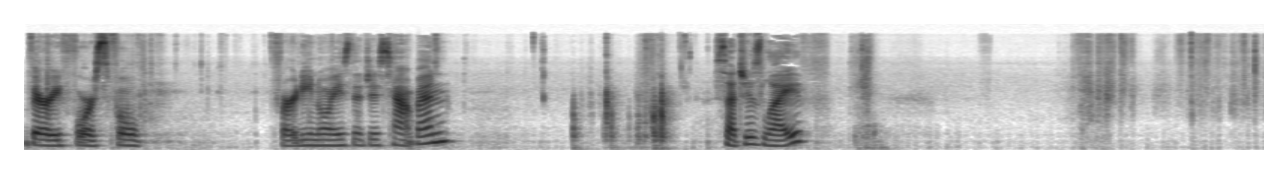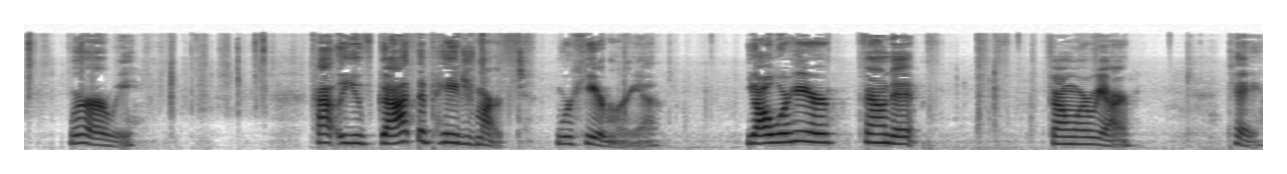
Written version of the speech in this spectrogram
very forceful farty noise that just happened. Such is life. Where are we? How You've got the page marked. We're here, Maria. Y'all, we're here. Found it. Found where we are. Okay.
